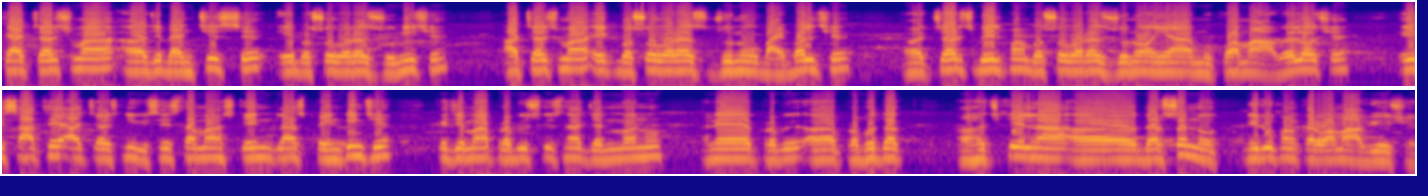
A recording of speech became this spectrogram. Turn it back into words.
કે આ ચર્ચમાં જે બેન્ચીસ છે એ બસો વર્ષ જૂની છે. આ ચર્ચમાં એક બસો વર્ષ જૂનું બાઇબલ છે. ચર્ચ બેલ પણ બસો વર્ષ જૂનો અહીંયા મૂકવામાં આવેલો છે. એ સાથે આ ચર્ચની વિશેષતામાં સ્ટેન ગ્લાસ પેઇન્ટિંગ છે કે જેમાં પ્રભુ શ્રીકૃષ્ણના જન્મનું અને પ્રભુ પ્રબોધક અ, હચકેલના દર્શનનું નિરૂપણ કરવામાં આવ્યું છે.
